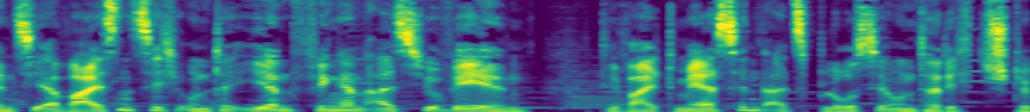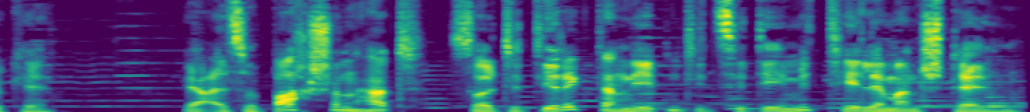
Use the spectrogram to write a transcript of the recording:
denn sie erweisen sich unter ihren Fingern als Juwelen, die weit mehr sind als bloße Unterrichtsstücke. Wer also Bach schon hat, sollte direkt daneben die CD mit Telemann stellen.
